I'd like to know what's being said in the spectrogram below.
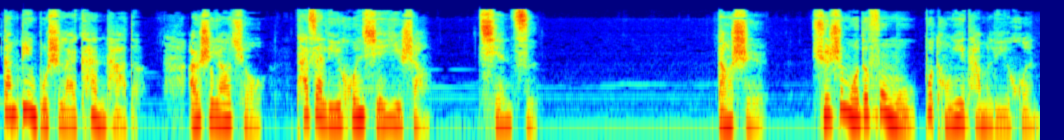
但并不是来看他的，而是要求他在离婚协议上签字。当时，徐志摩的父母不同意他们离婚，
